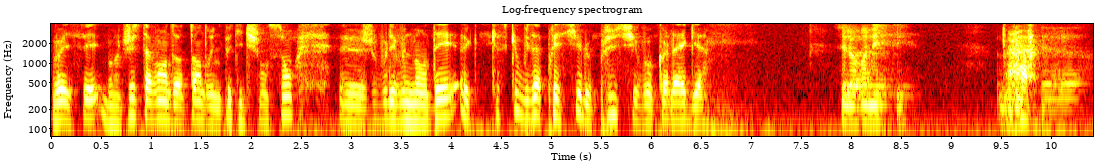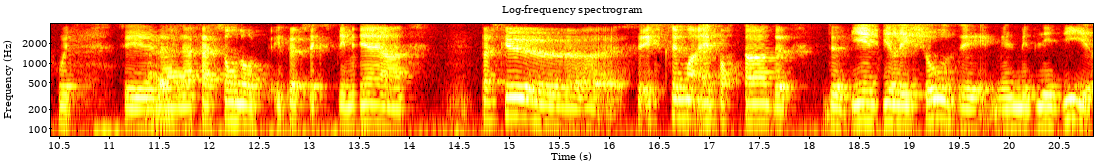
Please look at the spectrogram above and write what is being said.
Oui, c'est bon. Juste avant d'entendre une petite chanson, je voulais vous demander qu'est-ce que vous appréciez le plus chez vos collègues? C'est leur honnêteté. ah. oui. C'est la, façon dont ils peuvent s'exprimer. parce que euh, c'est extrêmement important de, de, bien dire les choses, et, mais, de les dire.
